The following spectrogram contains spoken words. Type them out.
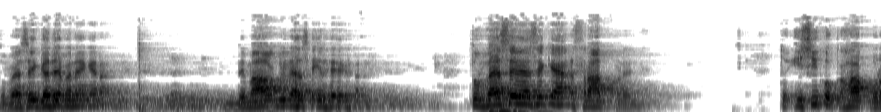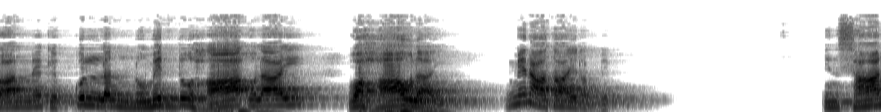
تو ویسے ہی گدھے بنیں گے نا؟ دماغ بھی ویسا ہی رہے گا۔ تو ویسے ویسے کیا ہے؟ اثرات پڑیں گے۔ تو اسی کو کہا قرآن نے کہ کلن نمد ہا الائی و ہا الائی میں آتا ربک۔ انسان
